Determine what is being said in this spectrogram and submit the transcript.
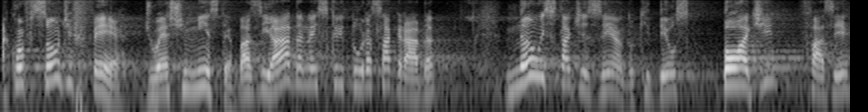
A confissão de fé de Westminster, baseada na Escritura Sagrada, não está dizendo que Deus pode fazer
